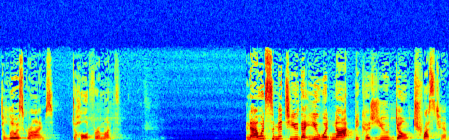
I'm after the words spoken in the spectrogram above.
to Louis Grimes to hold for a month? And I would submit to you that you would not because you don't trust him.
